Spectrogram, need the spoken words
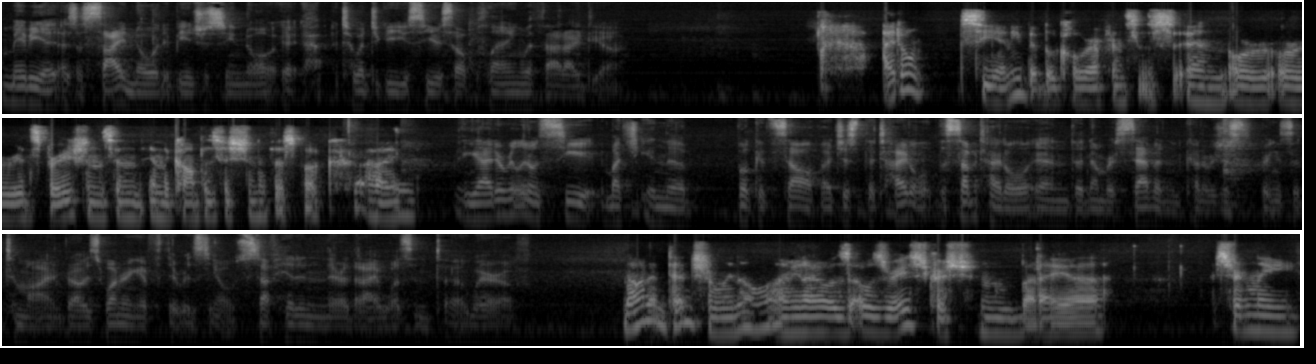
maybe as a side note, it'd be interesting to know eh, to what degree you see yourself playing with that idea. I don't see any biblical references and or or inspirations in in the composition of this book. I, yeah, I don't really don't see much in the book itself. but just the title, the subtitle, and the number seven kind of just brings it to mind. But I was wondering if there was you know stuff hidden there that I wasn't uh, aware of. Not intentionally, no. I mean, I was I was raised Christian, but I uh, certainly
